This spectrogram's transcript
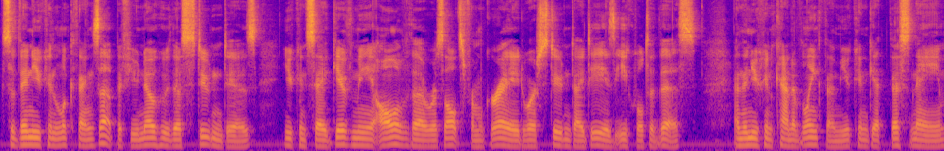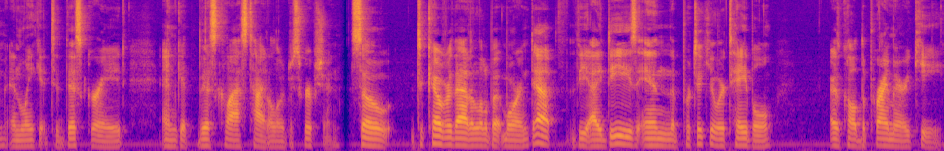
So then you can look things up. If you know who this student is, you can say give me all of the results from grade where student ID is equal to this and then you can kind of link them. You can get this name and link it to this grade and get this class title or description. So to cover that a little bit more in depth, the IDs in the particular table are called the primary key.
